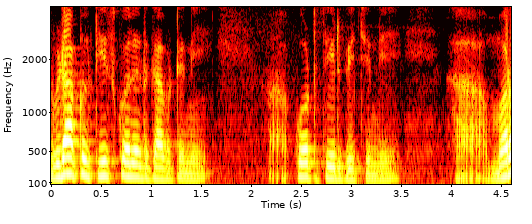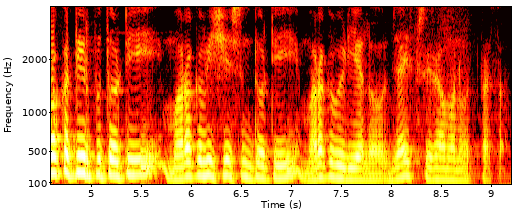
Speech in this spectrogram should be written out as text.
విడాకులు తీసుకోలేదు కాబట్టిని కోర్టు తీర్పు ఇచ్చింది. మరొక తీర్పుతోటి మరొక విశేషంతో మరొక వీడియోలో జై శ్రీరామ్ హనుమత్ ప్రసాద్.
